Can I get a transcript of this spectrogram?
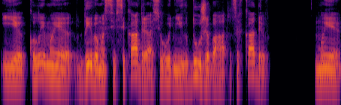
І коли ми дивимося ці всі кадри, а сьогодні їх дуже багато цих кадрів, ми е,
